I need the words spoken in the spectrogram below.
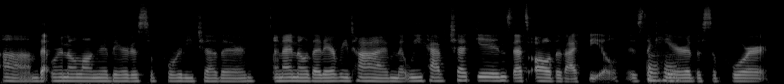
um, that we're no longer there to support each other. And I know that every time that we have check ins, that's all that I feel is the Mhm. care, the support.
